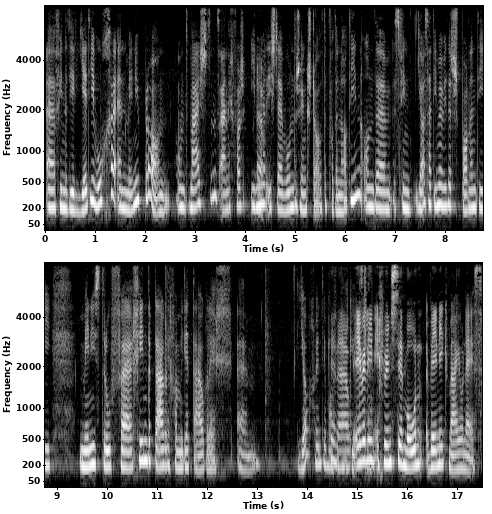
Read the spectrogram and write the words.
äh, findet ihr jede Woche einen Menüplan. Und meistens, eigentlich fast immer, ja. ist der wunderschön gestaltet von der Nadine. Und ähm, es, find, ja, es hat immer wieder spannende Menüs drauf, äh, kindertauglich, familientauglich. Ähm, ja, könnt ihr mal Genau. Evelyn, ich wünsche dir morgen wenig Mayonnaise.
